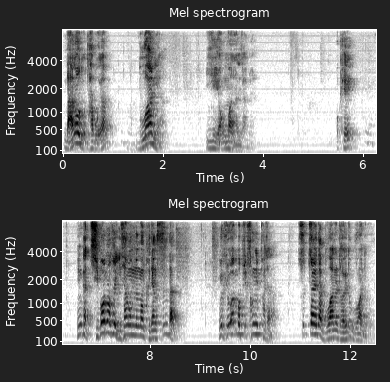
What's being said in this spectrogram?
나눠도 다 뭐야? 무한이야. 이게 0만 아니라면. 오케이? 네. 그러니까 집어넣어서 이상 없는 건 그냥 쓴다고. 이거 교환법칙 성립하잖아. 숫자에다 무한을 더해도 무한이고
